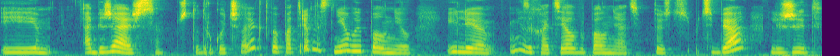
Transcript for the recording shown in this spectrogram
и обижаешься, что другой человек твою потребность не выполнил или не захотел выполнять. То есть у тебя лежит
